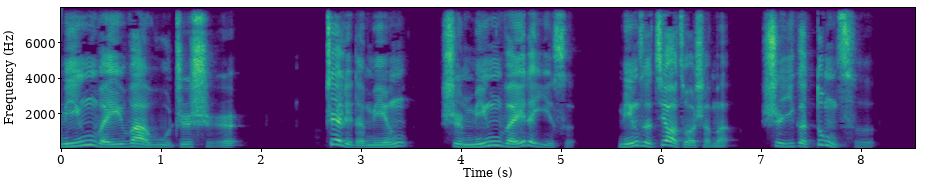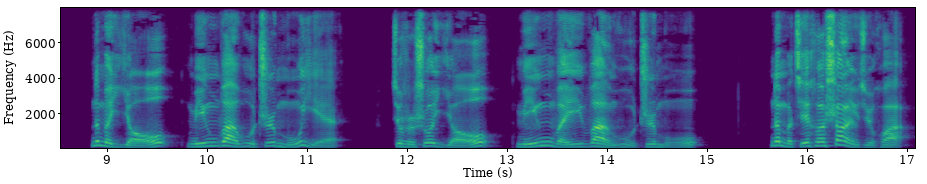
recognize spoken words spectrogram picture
名为万物之始，这里的“名”是名为的意思，名字叫做什么，是一个动词。那么有名万物之母也，就是说有名为万物之母。那么结合上一句话，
